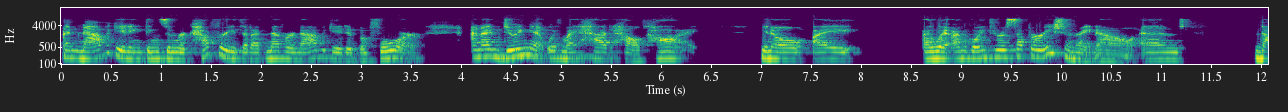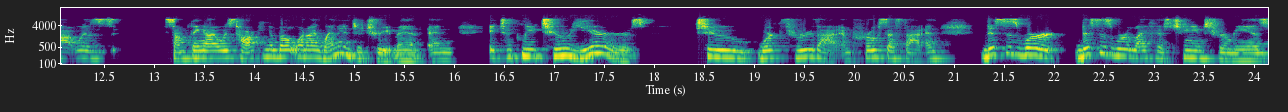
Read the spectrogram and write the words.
I'm navigating things in recovery that I've never navigated before. And I'm doing it with my head held high. You know, I I went, I'm going through a separation right now. And that was something I was talking about when I went into treatment. And it took me two years to work through that and process that. And this is where this is where life has changed for me is,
